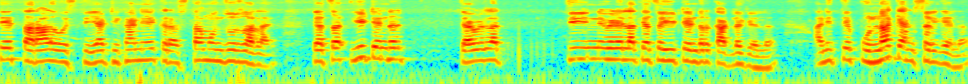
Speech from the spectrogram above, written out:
ते तराळ वस्ती या ठिकाणी एक रस्ता मंजूर झाला आहे त्याचं ई टेंडर त्यावेळेला तीन वेळेला त्याचं ई टेंडर काढलं गेलं आणि ते पुन्हा कॅन्सल केलं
